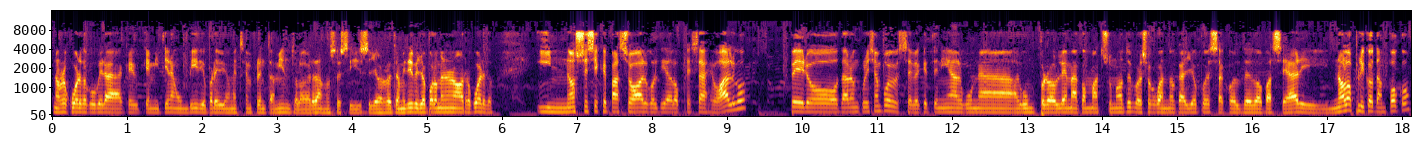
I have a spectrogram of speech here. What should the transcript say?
no recuerdo que hubiera que, que emitieran un vídeo previo en este enfrentamiento, la verdad. No sé si se llegó a retransmitir, pero yo por lo menos no lo recuerdo. Y no sé si es que pasó algo el día de los pesajes o algo, pero Daron Christian pues se ve que tenía alguna algún problema con Matsumoto y por eso cuando cayó pues sacó el dedo a pasear y no lo explicó tampoco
